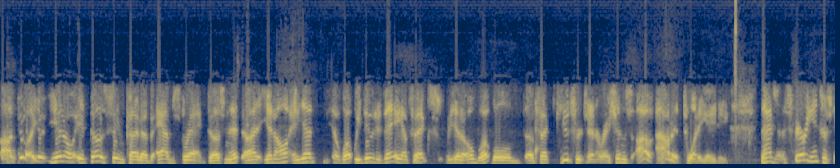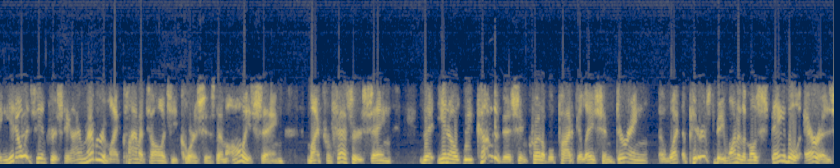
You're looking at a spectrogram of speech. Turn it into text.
I'll tell you, you know, it does seem kind of abstract, doesn't it? Uh, you know, and yet what we do today affects, you know, what will affect future generations out, out at 2080. That's it's very interesting. You know, it's interesting. I remember in my climatology courses, I'm always saying, my professors saying that you know we've come to this incredible population during what appears to be one of the most stable eras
